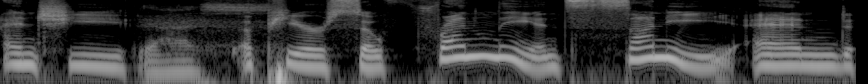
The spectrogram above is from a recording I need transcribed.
And she yes. appears so friendly and sunny. And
